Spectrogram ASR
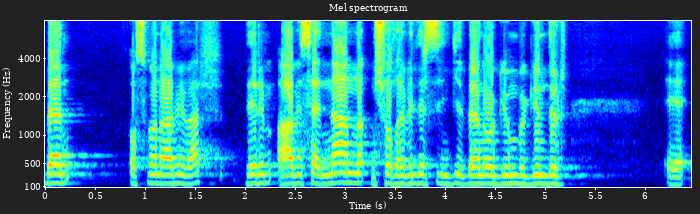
Ben Osman abi var. Derim abi sen ne anlatmış olabilirsin ki ben o gün bugündür ee,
